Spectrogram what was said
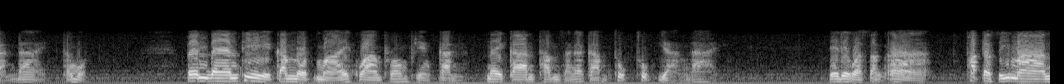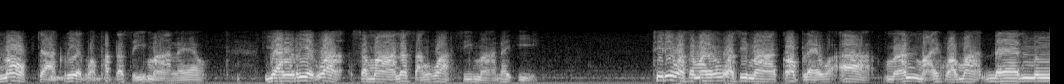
กันได้ ทั้งหมด เป็นแดนที่กำหนดหมายความพร้อมเพรียงกัน ในการทำสังฆกรรมทุกๆอย่างได้นี่เรียกว่าสังอาพัตสีมานอกจากเรียกว่าพัตสีมาแล้ว ยังเรียกว่าสมานสังวาสสีมาได้อีก ที่เรียกว่าสมาธิวาสีมาก็แปลว่า อ่ามันหมายความว่า แดนมี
